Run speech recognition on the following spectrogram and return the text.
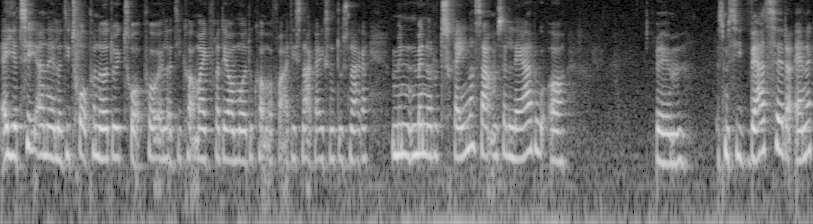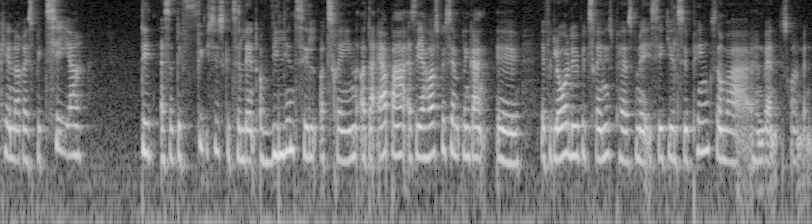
er irriterende, eller de tror på noget, du ikke tror på, eller de kommer ikke fra det område, du kommer fra, de snakker ikke, som du snakker. Men, men når du træner sammen, så lærer du at øh, hvad skal man sige, værdsætte og anerkende og respektere det, altså det fysiske talent og viljen til at træne. Og der er bare, altså jeg har også for eksempel engang, øh, jeg fik lov at løbe et træningspas med Ezekiel Seping, som var, han vandt, jeg tror han vandt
